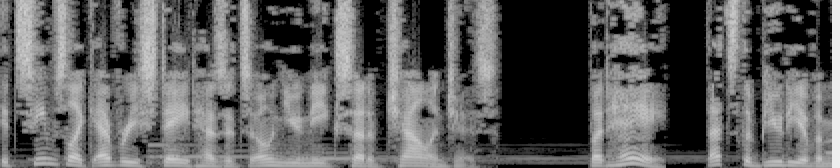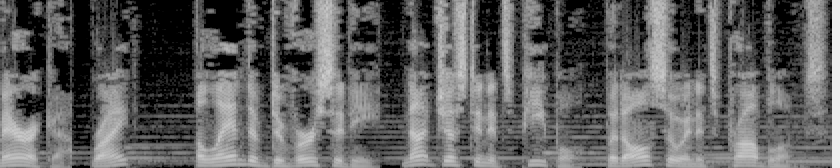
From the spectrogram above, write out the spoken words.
it seems like every state has its own unique set of challenges. But hey, that's the beauty of America, right? A land of diversity, not just in its people, but also in its problems.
